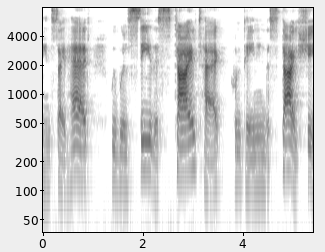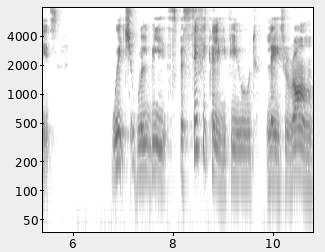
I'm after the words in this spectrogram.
inside head, we will see the style tag containing the style sheets, which will be specifically viewed later on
